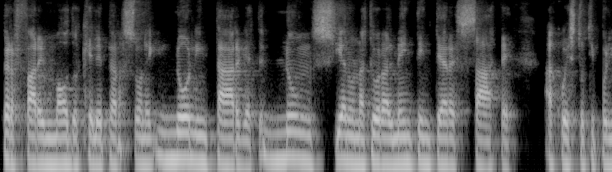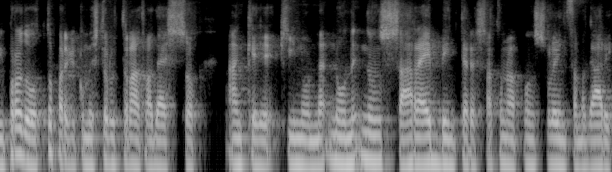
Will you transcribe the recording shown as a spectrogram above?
per fare in modo che le persone non in target non siano naturalmente interessate a questo tipo di prodotto, perché come è strutturato adesso anche chi non, non, non sarebbe interessato a una consulenza magari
